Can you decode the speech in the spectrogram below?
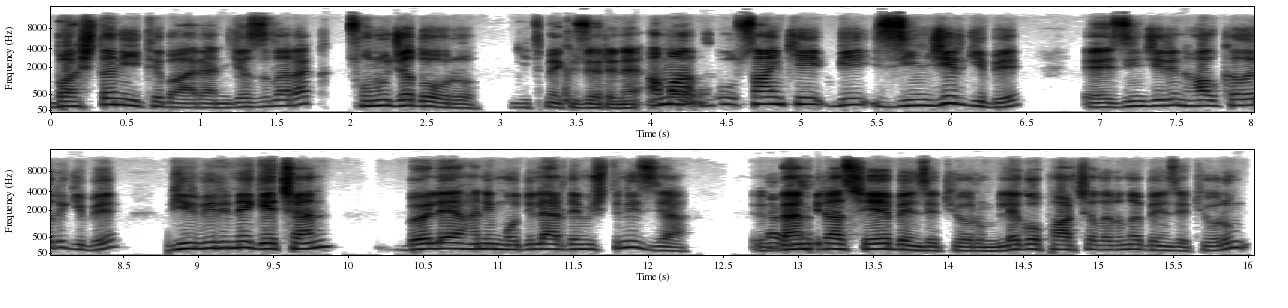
baştan itibaren yazılarak sonuca doğru gitmek üzerine. Ama evet. bu sanki bir zincir gibi, e, zincirin halkaları gibi birbirine geçen böyle hani modüler demiştiniz ya. Evet. Ben biraz şeye benzetiyorum. Lego parçalarına benzetiyorum.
